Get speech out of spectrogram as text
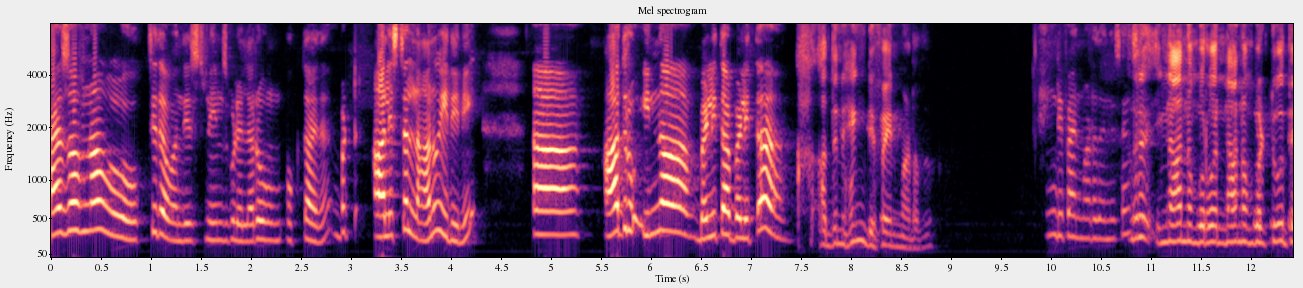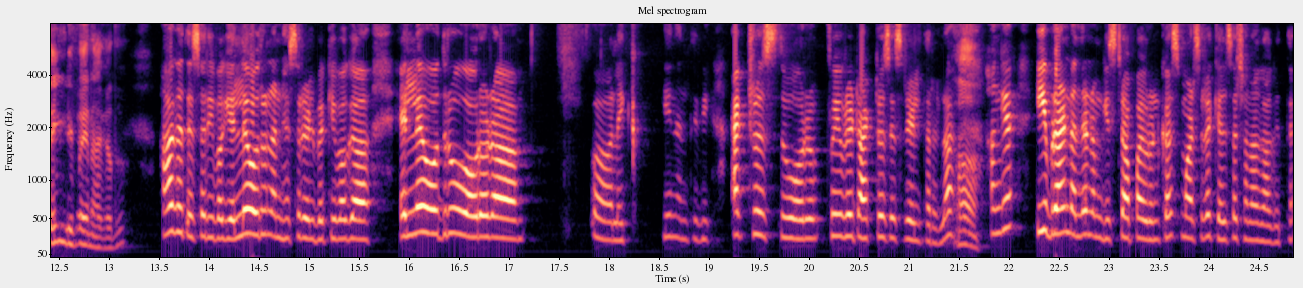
ಆ್ಯಸ್ ಆಫ್ ನಾವು ಹೋಗ್ತಿದ್ದೆ ಒಂದಿಷ್ಟು ನೇಮ್ಸ್ಗಳೆಲ್ಲರೂ ಹೋಗ್ತಾ ಇದೆ. ಬಟ್ ಆ ಲಿಸ್ಟಲ್ಲಿ ನಾನು ಇದ್ದೀನಿ ಆದರೂ ಇನ್ನೂ ಬೆಳೀತಾ ಬೆಳೀತಾ ಅದನ್ನ ಹೆಂಗೆ ಡಿಫೈನ್ ಮಾಡೋದು? ಹೆಂಗೆ ಡಿಫೈನ್ ಮಾಡೋದಂಗೆ ಸರ್? ಅಂದ್ರೆ ಈಗ ನಾನ್ ನಂಬರ್ ಒನ್ ನಾನ್ ನಂಬರ್ ಟೂ ಅಂತ ಹೆಂಗ್ ಡಿಫೈನ್ ಆಗೋದು? ಆಗತ್ತೆ ಸರ್ ಇವಾಗ ಎಲ್ಲೇ ಹೋದ್ರು ನನ್ನ ಹೆಸರು ಹೇಳ್ಬೇಕು. ಇವಾಗ ಎಲ್ಲೇ ಹೋದ್ರು ಅವರವರ ಲೈಕ್ ಏನಂತೀವಿ ಆಕ್ಟ್ರೆಸ್ ಅವ್ರ ಫೇವ್ರೇಟ್ ಆಕ್ಟ್ರೆಸ್ ಹೆಸರು ಹೇಳ್ತಾರಲ್ಲ ಹಾ. ಹಾಗೆ ಈ ಬ್ರ್ಯಾಂಡ್ ಅಂದ್ರೆ ನಮ್ಗೆ ಇಷ್ಟಪ್ಪ ಇವ್ರನ್ನ ಕಸ್ ಮಾಡಿಸಿದ್ರೆ ಕೆಲಸ ಚೆನ್ನಾಗಾಗುತ್ತೆ.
